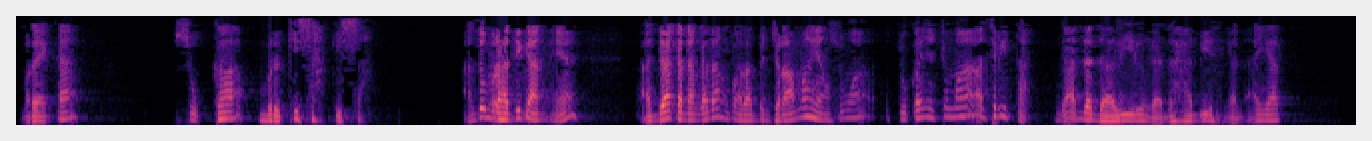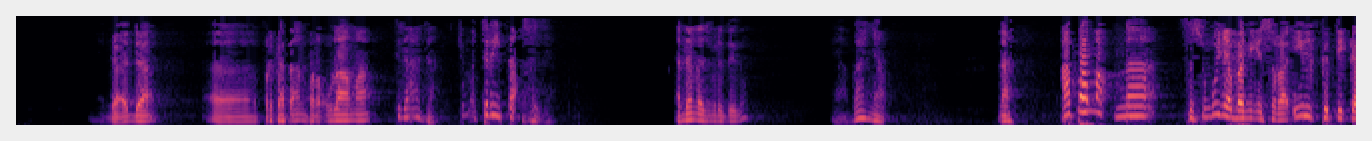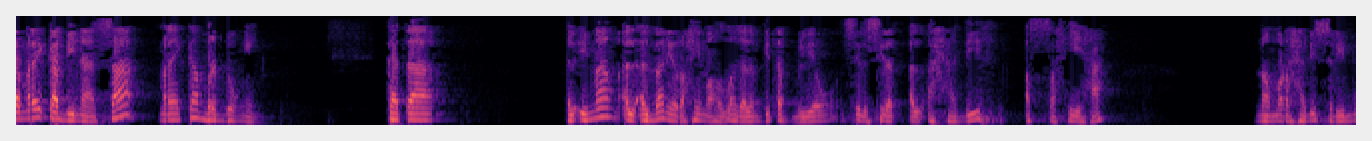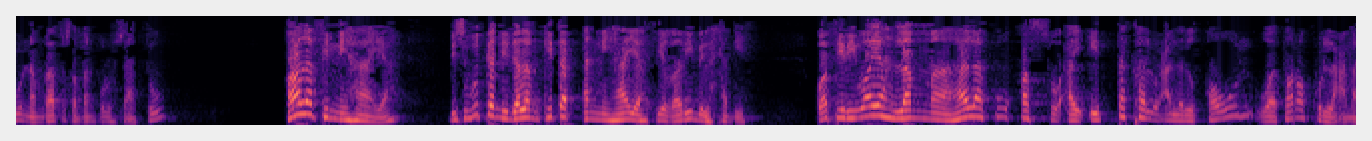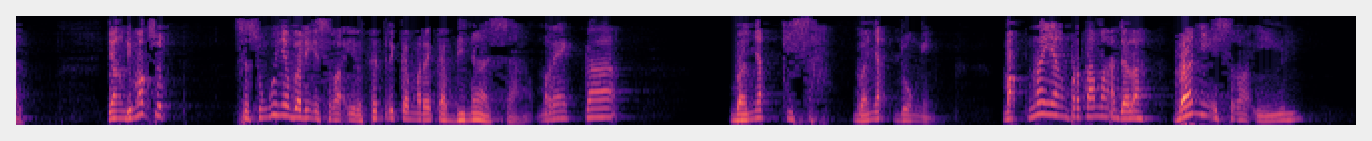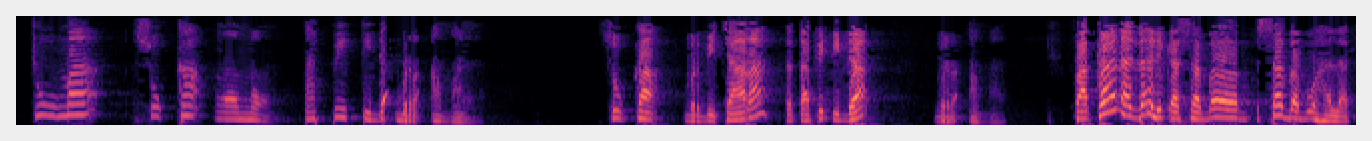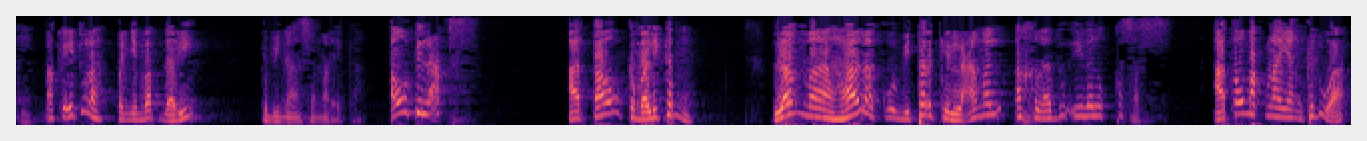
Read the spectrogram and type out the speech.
Mereka suka berkisah-kisah. Antum perhatikan ya, ada kadang-kadang para penceramah yang semua sukanya cuma cerita nggak ada dalil, nggak ada hadis, nggak ada ayat, nggak ada e, perkataan para ulama, tidak ada, cuma cerita saja. Ada nggak seperti itu? Ya banyak. Nah, apa makna sesungguhnya Bani Israel ketika mereka binasa, mereka berdongeng. Kata Al-Imam Al-Albani rahimahullah dalam kitab beliau Silsilat Al-Ahadith As-Sahihah nomor hadis 1681. Qala fi nihayah disebutkan di dalam kitab An-Nihayah fi Gharibil Hadis. Wa fi riwayah lamma halaku qassu ay ittakalu 'ala al-qaul wa tarakul amal. Yang dimaksud sesungguhnya Bani Israel ketika mereka binasa, mereka banyak kisah, banyak dongeng. Makna yang pertama adalah Bani Israel cuma suka ngomong tapi tidak beramal. Suka berbicara tetapi tidak beramal. Fakana dzalika sabab sababu halaki. Maka itulah penyebab dari kebinasaan mereka. Au bilaks atau kebalikannya. Lama halaku bitarkil amal akhladu ilal qasas. Atau makna yang kedua,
